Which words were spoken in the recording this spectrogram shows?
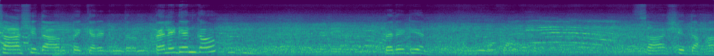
सहाशे दहा रुपये कॅरेट मित्रांनो. पॅलेडियन का हो? पॅलेडियन. सहाशे दहा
